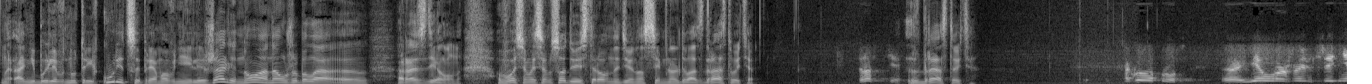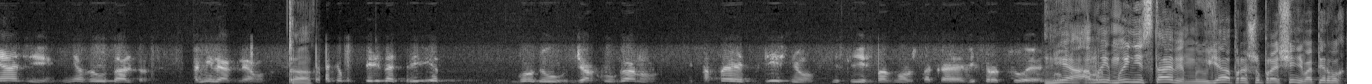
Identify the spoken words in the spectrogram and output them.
они были внутри курицы, прямо в ней лежали, но она уже была э, разделана. 8 800 200 ровно 9702. Здравствуйте. Здравствуйте. Здравствуйте. Такой вопрос. Э, Я уроженец Средней Азии. Меня зовут Альберт. Фамилия Аглямов. Так. Я хотел бы передать привет городу Джаркугану поставить песню, если есть возможность такая, Виктора Цоя. Не, а мы, мы не ставим. Я прошу прощения. Во-первых,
